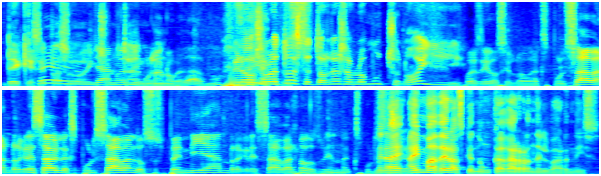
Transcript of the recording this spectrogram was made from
de que se pasó ya no es ninguna novedad, ¿no? Pero sobre todo este torneo se habló mucho, ¿no? Y Pues digo, si lo expulsaban, regresaba y lo expulsaban, lo suspendían, regresaba, los bien expulsaban. Mira, hay, hay maderas que nunca agarran el barniz.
